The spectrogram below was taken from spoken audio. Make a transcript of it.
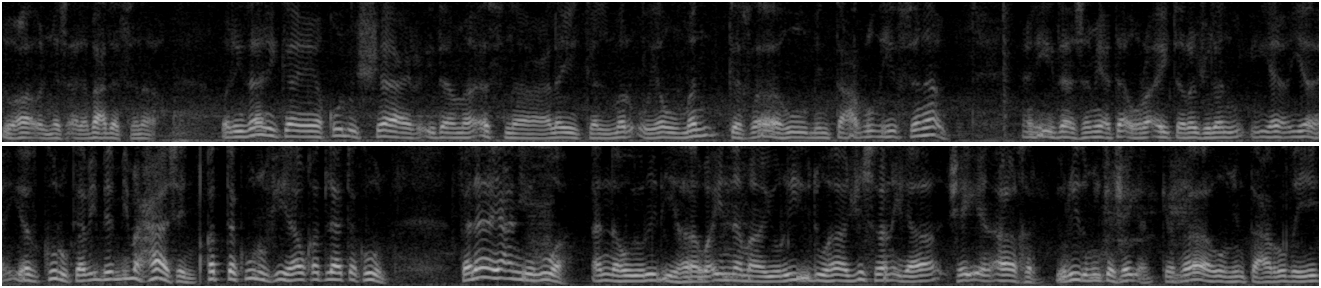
دعاء المسألة بعد الثناء. ولذلك يقول الشاعر إذا ما أثنى عليك المرء يوما كفاه من تعرضه الثناء. يعني إذا سمعت أو رأيت رجلا يذكرك بمحاسن قد تكون فيها وقد لا تكون. فلا يعني هو أنه يريدها وإنما يريدها جسرا إلى شيء آخر. يريد منك شيئا. كفاه من تعرضه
